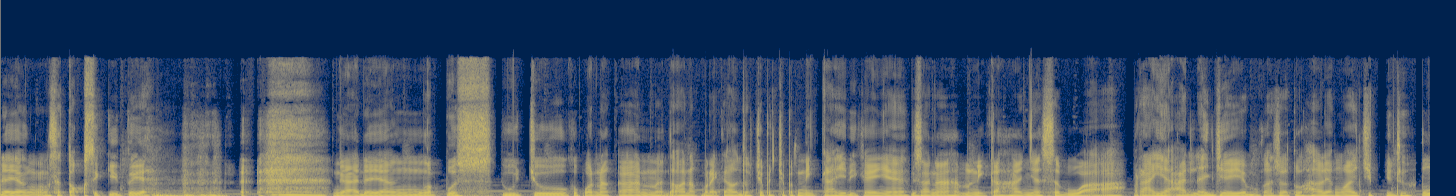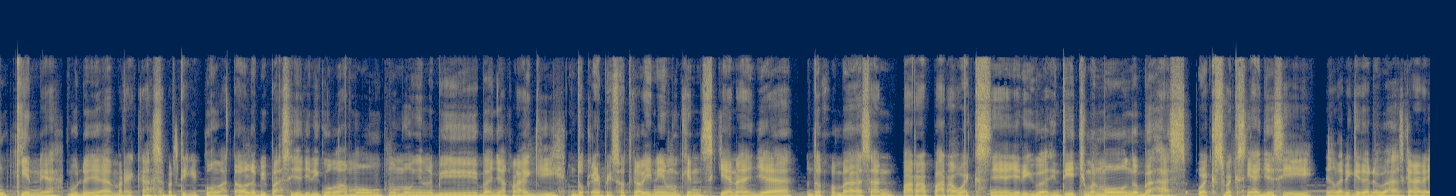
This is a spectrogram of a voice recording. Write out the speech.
ada yang setoksik gitu ya nggak ada yang ngepus cucu keponakan atau anak mereka untuk cepet-cepet nikah. Jadi kayaknya di sana menikah hanya sebuah perayaan aja ya bukan suatu hal yang wajib gitu. Mungkin ya budaya mereka seperti itu. Nggak tahu lebih pasti ya jadi gue nggak mau ngomongin lebih banyak lagi. Untuk episode kali ini mungkin sekian aja untuk pembahasan para para waxnya ya. Jadi gue intinya cuma mau ngebahas wax waxnya aja sih. Yang tadi kita udah bahas kan ada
